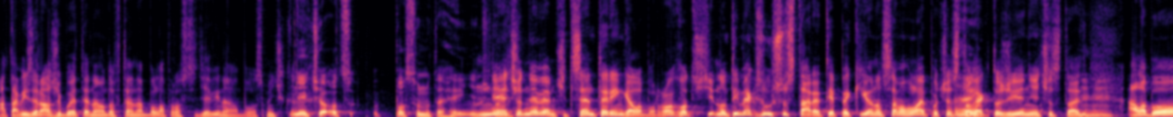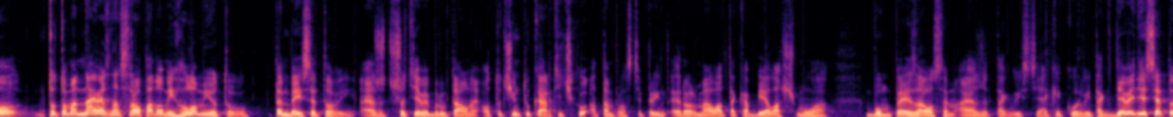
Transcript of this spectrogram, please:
a tá vyzerala, že bude ten out of ten a bola proste devina alebo osmička. Niečo od... posunuté, hej? Niečo, Niečo, neviem, či centering alebo rohot, či, no tým, jak sú- už sú staré tie peky, ono sa mohlo aj počas Hej. toho, jak to žije, niečo stať. Alebo toto ma najviac nasral, padol mi Holo Mewtwo, ten bejsetový. A ja, že čo tebe brutálne. Otočím tú kartičku a tam proste print error mala taká biela šmuha. Bum, PSA 8. A ja, že tak vy ste, aké kurvy. Tak v 99.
